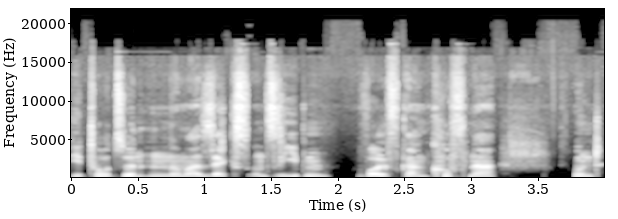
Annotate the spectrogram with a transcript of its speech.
die Todsünden Nummer 6 und 7, Wolfgang Kuffner und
